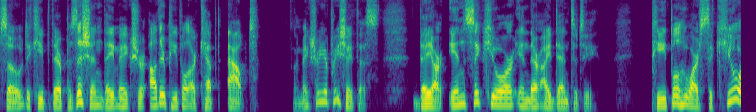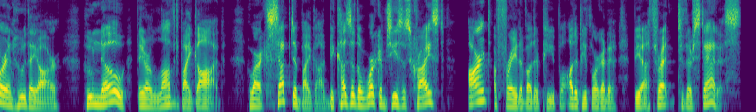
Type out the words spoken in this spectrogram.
So, to keep their position, they make sure other people are kept out. And make sure you appreciate this. They are insecure in their identity. People who are secure in who they are, who know they are loved by God, who are accepted by God because of the work of Jesus Christ, aren't afraid of other people. Other people are going to be a threat to their status.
